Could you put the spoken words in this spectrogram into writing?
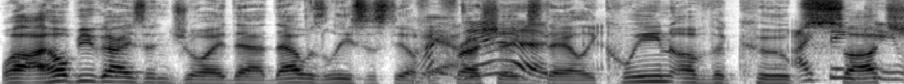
Well, I hope you guys enjoyed that. That was Lisa Steele from I Fresh Eggs. Daily, Queen of the Coop. I think Such you,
